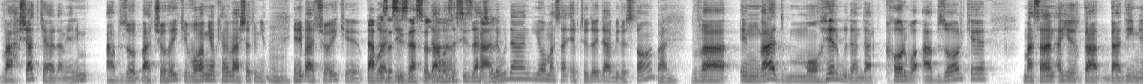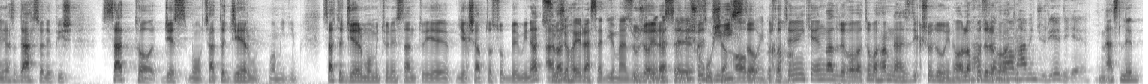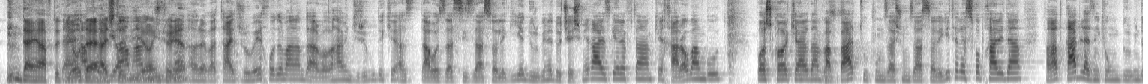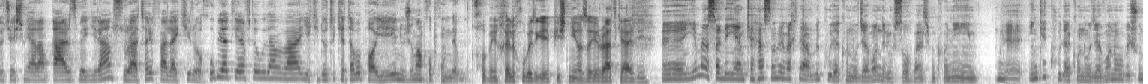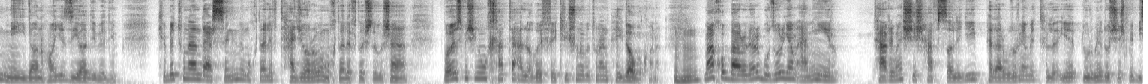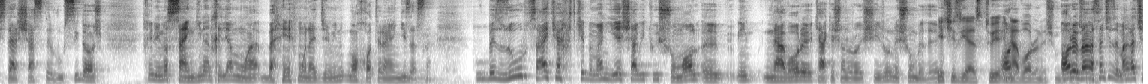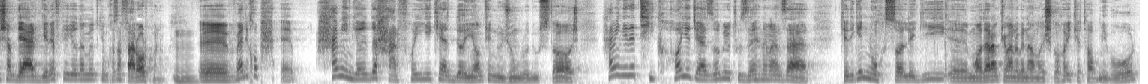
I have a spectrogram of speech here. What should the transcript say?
وحشت کردم. یعنی ابزار بچه هایی که واقعا میگم کلمه وحشت میگم. یعنی بچه هایی که 12 13 ساله 12 13 ساله بله. بودن یا مثلا ابتدای دبیرستان. بله. و انقدر ماهر بودن در کار با ابزار که مثلا اگه قدیم یعنی مثلا 10 سال پیش 100 تا جسم و 100 تا جرم ما میگیم. 100 تا جرم می‌تونستن توی یک شب تا صبح ببینن. سوژه های رصدی و منظور سوژه های رصدی شده خوشه ها به خاطر اینکه اینقدر رقابت با هم نزدیک شده و اینها. حالا خود رقابت هم همین جوریه دیگه. نسل ده 70 و ده 80 ها اینطوری آره و تجربه خود منم در واقع همین جوری بوده که از 12 13 سالگی یه دوربین دو چشمی قرض گرفتم که خرابم بود. باش کار کردم و بعد تو 15 16 سالگی تلسکوپ خریدم. فقط قبل از اینکه اون دوربین دو چشمی ارم قرض بگیرم صورت‌های فلکی رو خوب یاد گرفته بودم و یکی دو تا کتاب پایه‌ای نجومم خوب خونده بودم خب این خیلی خوبه دیگه. پیش نیازایی رد کردیم. یه مسئله هم که هست وقتی در مورد کودک و نوجوان داریم صحبت می‌کنیم اینکه کودک و نوجوان رو بهشون میدانهای زیادی بدیم که بتونن در سنین مختلف تجارب مختلف داشته باشن. باعث میشه که اون خط علاقه فکریشون رو بتونن پیدا بکنن. من خب برادر بزرگم امیر تقریبا 6 7 سالگی پدر بزرگم یه, تل... یه دوربین دو چشمی 20 در 60 روسی داشت. خیلی اینا سنگینن خیلی هم برای منجمین ما خاطر انگیز هستن. به زور سعی کرد که به من یه شبی توی شمال این نوار کهکشان راه شیری رو نشون بده. یه چیزی از توی این نوار رو نشون بده. آره و اصلا چیزه من قد چشم درد گرفت که یادم میاد که می‌خواستم فرار کنم. ولی خب همین یاد حرف های یکی از داییام که نجوم رو دوست داشت همین یه تیک های جذابی رو تو ذهن من زد که دیگه نه سالگی مادرم که منو به نمایشگاه های کتاب می برد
